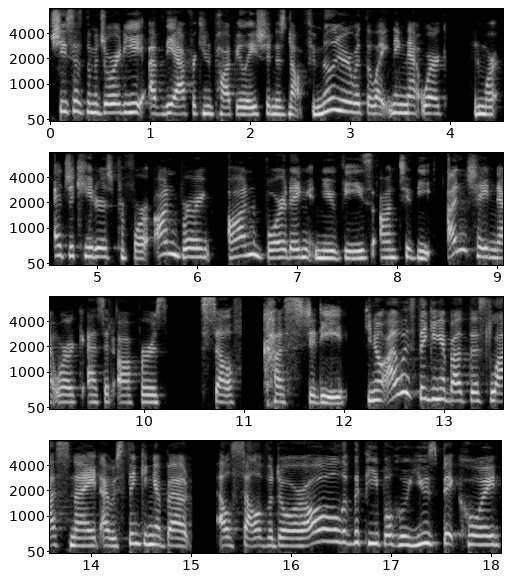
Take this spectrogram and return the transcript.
She says the majority of the African population is not familiar with the Lightning Network, and more educators prefer onboarding, onboarding newbies onto the Unchained network as it offers self custody. You know, I was thinking about this last night. I was thinking about El Salvador, all of the people who use Bitcoin,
